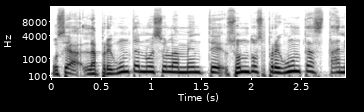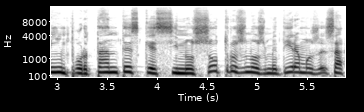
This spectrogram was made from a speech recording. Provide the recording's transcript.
O sea, la pregunta no es solamente, son dos preguntas tan importantes que si nosotros nos metiéramos esa,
